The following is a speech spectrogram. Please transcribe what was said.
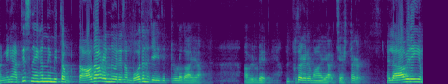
അങ്ങനെ അതിസ്നേഹം നിമിത്തം താത എന്നിവരെ സംബോധന ചെയ്തിട്ടുള്ളതായ അവരുടെ അത്ഭുതകരമായ ചേഷ്ടകൾ. എല്ലാവരെയും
